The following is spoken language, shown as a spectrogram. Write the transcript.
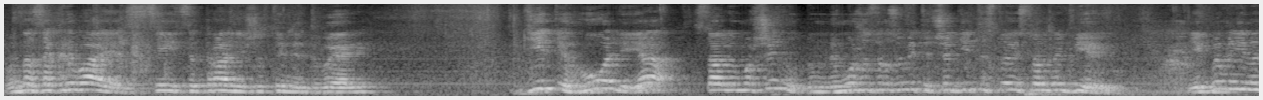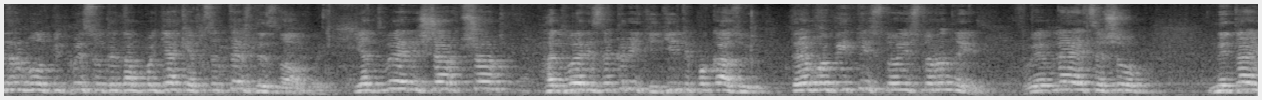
Вона закриває з цієї центральної частини двері. Діти голі, я ставлю машину, ну, не можу зрозуміти, що діти з тої сторони бігають. Якби мені не треба було підписувати там подяки, я б це теж не знав би. Я двері шарп-шарп, а двері закриті. Діти показують, треба обійти з тої сторони. Виявляється, що не дай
